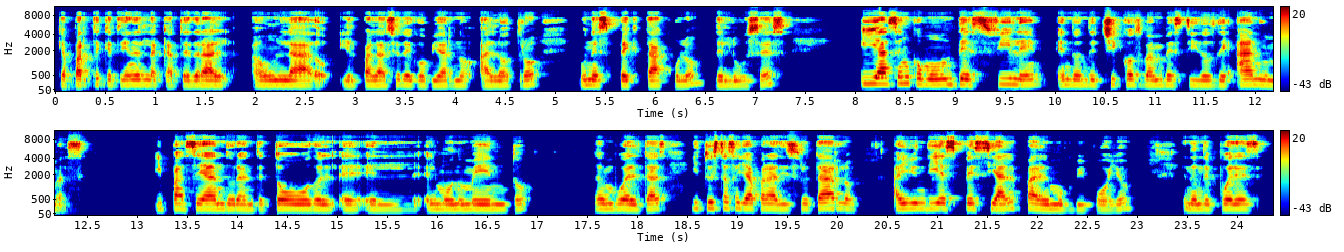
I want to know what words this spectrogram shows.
que aparte que tienes la catedral a un lado y el Palacio de Gobierno al otro, un espectáculo de luces, y hacen como un desfile en donde chicos van vestidos de ánimas y pasean durante todo el, el monumento, dan vueltas, y tú estás allá para disfrutarlo. Hay un día especial para el mukbi pollo, en donde puedes,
